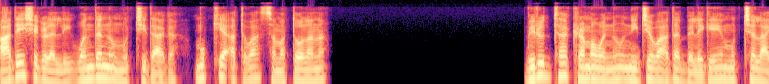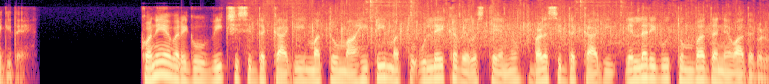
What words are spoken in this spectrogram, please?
ಆದೇಶಗಳಲ್ಲಿ ಒಂದನ್ನು ಮುಚ್ಚಿದಾಗ ಮುಖ್ಯ ಅಥವಾ ಸಮತೋಲನ. ವಿರುದ್ಧ ಕ್ರಮವನ್ನು ನಿಜವಾದ ಬೆಲೆಗೆ ಮುಚ್ಚಲಾಗಿದೆ. ಕೊನೆಯವರೆಗೂ ವೀಕ್ಷಿಸಿದ್ದಕ್ಕಾಗಿ ಮತ್ತು ಮಾಹಿತಿ ಮತ್ತು ಉಲ್ಲೇಖ ವ್ಯವಸ್ಥೆಯನ್ನು ಬಳಸಿದ್ದಕ್ಕಾಗಿ ಎಲ್ಲರಿಗೂ ತುಂಬಾ ಧನ್ಯವಾದಗಳು.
